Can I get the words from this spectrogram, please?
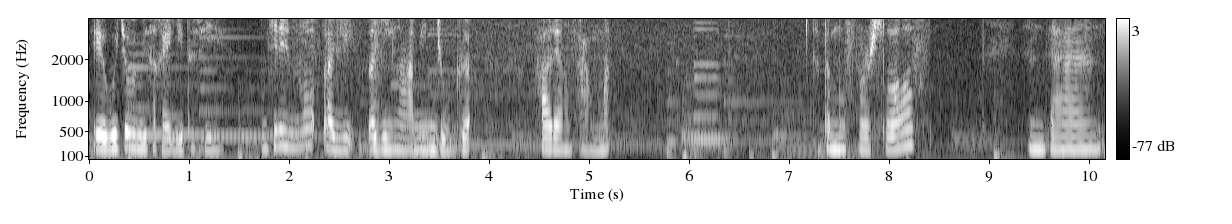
Ya gue cuma bisa kayak gitu sih. Mungkin ini lo lagi lagi ngalamin juga hal yang sama. Ketemu first love and then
